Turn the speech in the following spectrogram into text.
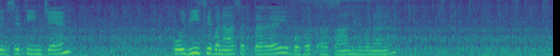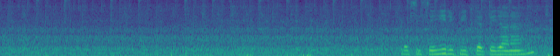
फिर से तीन चैन। कोई भी इसे बना सकता है। ये बहुत आसान है बनाना। बस इसे ही रिपीट करते जाना है।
